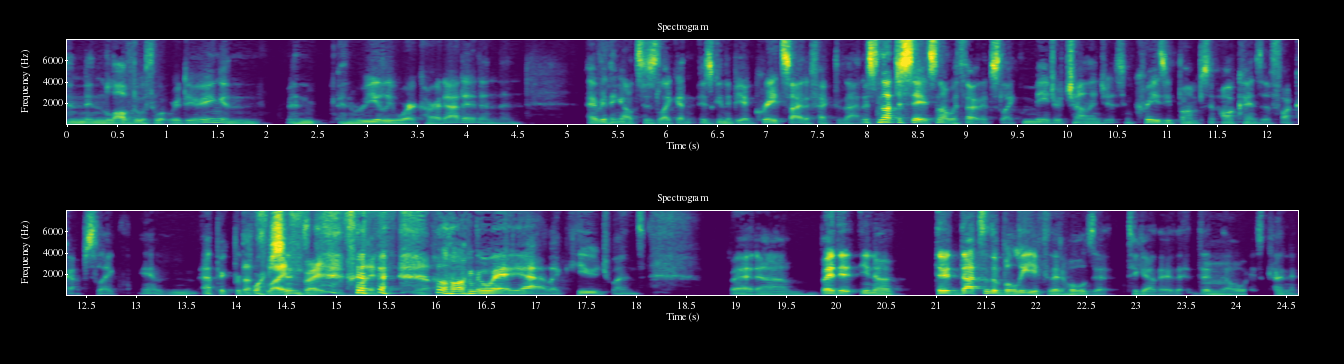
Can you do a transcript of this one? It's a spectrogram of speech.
and in love with what we're doing and and and really work hard at it and then everything else is like a, is going to be a great side effect of that. And it's not to say it's not without it's like major challenges and crazy bumps and all kinds of fuck ups, like you know, epic proportions, That's life, right? Life. Yeah. along the way, yeah, like huge ones. But um, but it you know that's the belief that holds it together. That that mm. always kind of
